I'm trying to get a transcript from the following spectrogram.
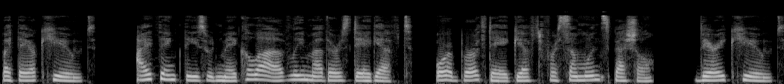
but they are cute. I think these would make a lovely Mother's Day gift, or a birthday gift for someone special. Very cute.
